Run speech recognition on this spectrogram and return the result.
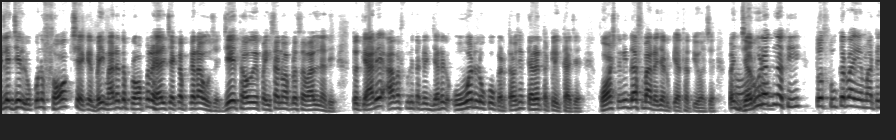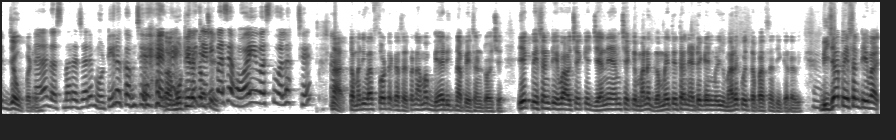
એટલે જે લોકોનો શોખ છે કે ભાઈ મારે તો પ્રોપર હેલ્થ ચેકઅપ કરાવવું છે. જે થયું એ પૈસાનો આપણો સવાલ નથી. તો ત્યારે આ વસ્તુની તકલીફ જ્યારે ઓવર લોકો કરતા હોય છે ત્યારે તકલીફ થાય છે. કોસ્ટની દસ બાર હજાર રૂપિયા થતી હોય છે. પણ જરૂર જ નથી તો શું કરવા એ માટે જવું પડે? ના દસ બાર હજાર મોટી રકમ છે. મોટી રકમ છે. પાસે હોય એ વસ્તુ અલગ છે. ના તમારી વાત સો ટકા પણ આમાં બે રીતના પેશન્ટ હોય છે. એક પેશન્ટ એવા છે કે જેને એમ છે કે મને ગમે તે થાય એટેક મળી મારે કોઈ તપાસ નથી કરાવી. બીજા પેશન્ટ એવા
